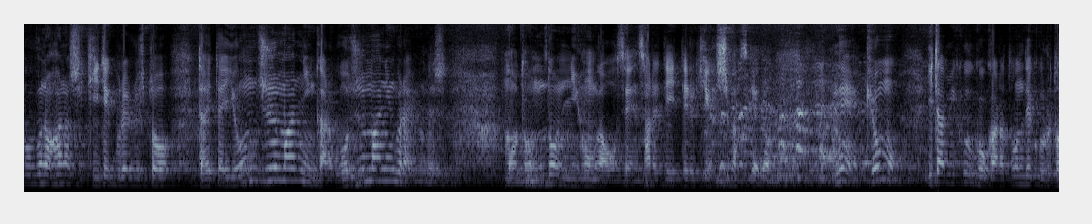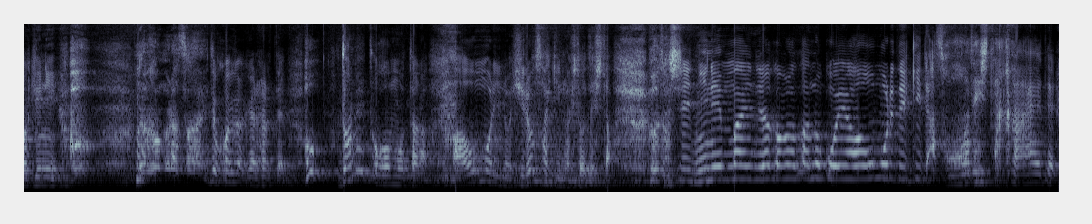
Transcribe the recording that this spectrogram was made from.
僕の話聞いてくれる人大体40万人から50万人ぐらいいるんですもうどんどん日本が汚染されていってる気がしますけど ね今日も伊丹空港から飛んでくる時に「中村さん!」って声かけられて「お誰?」とか思ったら青森の弘前の人でした私2年前に中村さんの講演青森で聞いて「あそうでしたか」ってで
